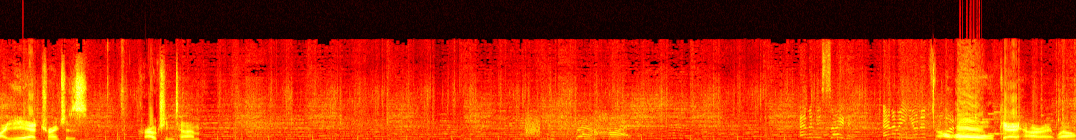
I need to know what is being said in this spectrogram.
Oh yeah, trenches. Crouching time. So hot. Enemy sighted! Enemy units Oh, oh okay, alright, well.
